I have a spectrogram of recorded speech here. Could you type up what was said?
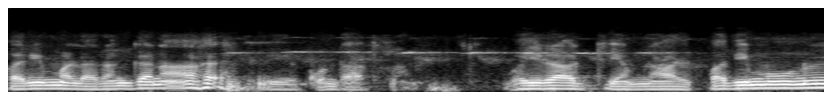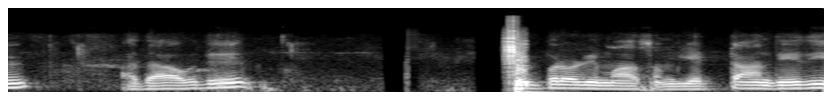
பரிமள ரங்கனாக நீங்கள் கொண்டாடலாம். வைராக்கியம் நாள் பதிமூணு அதாவது பிப்ரவரி மாதம் எட்டாம் தேதி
